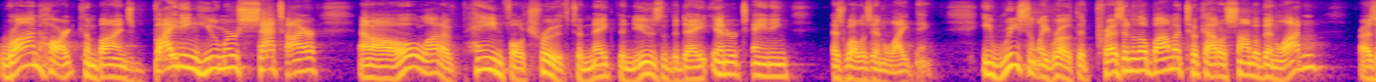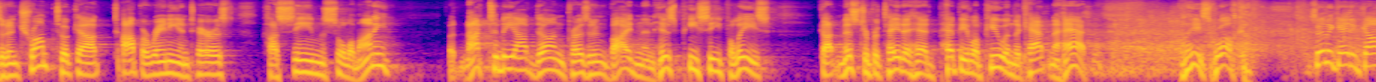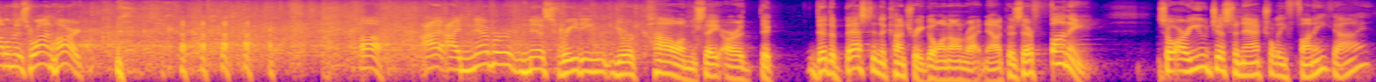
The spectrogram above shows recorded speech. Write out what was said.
Ron Hart combines biting humor, satire, and a whole lot of painful truth to make the news of the day entertaining as well as enlightening. He recently wrote that President Obama took out Osama bin Laden, President Trump took out top Iranian terrorist Qasem Soleimani, but not to be outdone, President Biden and his PC police got Mr. Potato Head Pepe Le Pew in the cat in the hat. Please welcome syndicated columnist Ron Hart. uh, I, I, never miss reading your columns. They are the, they're the best in the country going on right now because they're funny. So, are you just a naturally funny guy?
